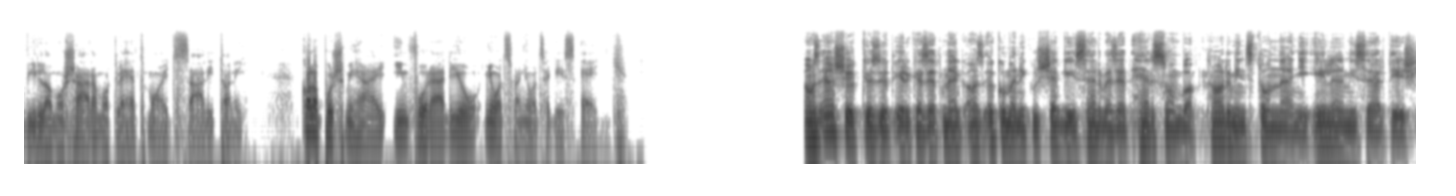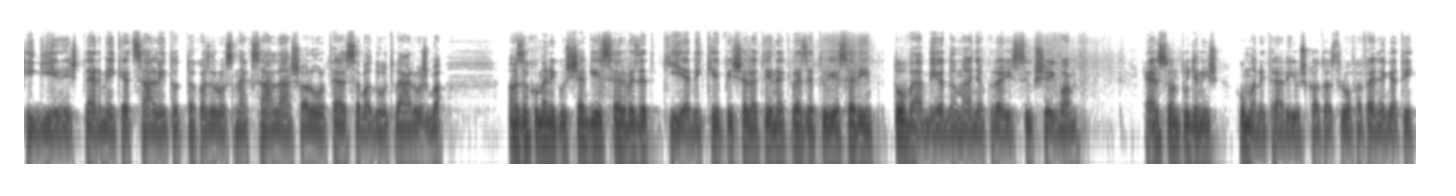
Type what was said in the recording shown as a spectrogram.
villamosáramot lehet majd szállítani. Kalapos Mihály, Inforádió 88,1. Az elsők között érkezett meg az ökumenikus segélyszervezet Hersonba 30 tonnányi élelmiszert és higiénés terméket szállítottak az orosz megszállás alól felszabadult városba. Az ökumenikus segélyszervezet kievi képviseletének vezetője szerint további adományokra is szükség van. Herszont ugyanis humanitárius katasztrófa fenyegeti.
